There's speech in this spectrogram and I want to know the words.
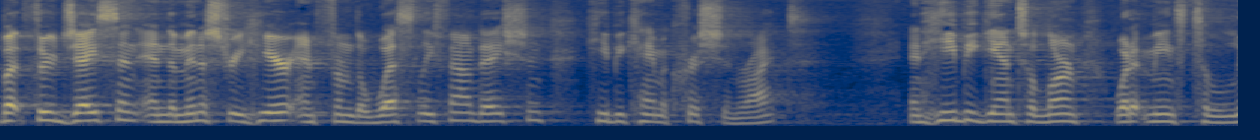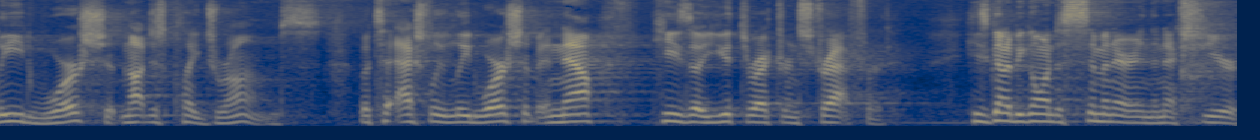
but through Jason and the ministry here and from the Wesley Foundation, he became a Christian, right? And he began to learn what it means to lead worship, not just play drums, but to actually lead worship. And now he's a youth director in Stratford. He's going to be going to seminary in the next year,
